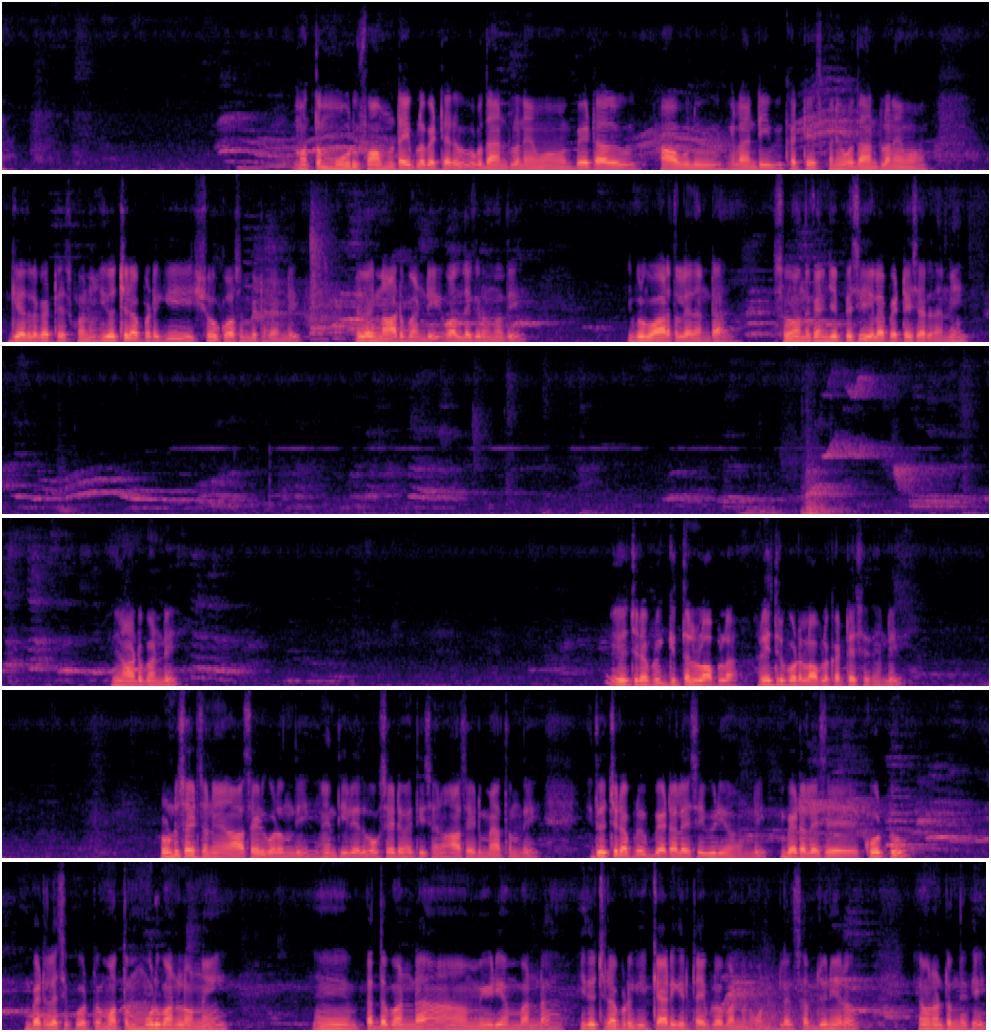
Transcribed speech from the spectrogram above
మొత్తం మూడు ఫామ్ టైప్లో పెట్టారు. ఒక దాంట్లోనేమో బేటాలు ఆవులు ఇలాంటివి కట్టేసుకొని ఒక దాంట్లోనేమో గేదెలు కట్టేసుకొని ఇది వచ్చేటప్పటికి షో కోసం పెట్టారండి. ఇది నాటు బండి వాళ్ళ దగ్గర ఉన్నది. ఇప్పుడు వాడతలేదంట. సో అందుకని చెప్పేసి ఇలా పెట్టేశారు దాన్ని. నాటుబండి నాటు బండి. ఇది వచ్చేటప్పుడు గిత్తలు లోపల రేత్రిపూట లోపల కట్టేసేదండి. రెండు సైడ్స్ ఉన్నాయి. ఆ సైడ్ కూడా ఉంది. నేను తీయలేదు. ఒక సైడ్ ఏమైతే తీసాను ఆ సైడ్ మేత ఉంది. ఇది వచ్చేటప్పుడు బేటాలు వేసే వీడియో అండి. బేటాలు వేసే కోర్టు బేటాలు వేసే కోర్టు మొత్తం మూడు బండ్లు ఉన్నాయి. పెద్ద బండ మీడియం బండ. ఇది వచ్చేటప్పటికి కేటగిరీ టైప్లో బండ అనుకుంటున్నాను లేదు సబ్ జూనియర్ ఏమైనా ఉంటుంది ఇది.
